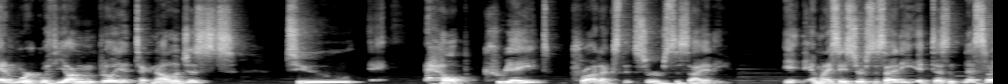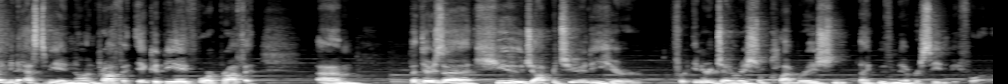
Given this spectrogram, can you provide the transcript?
and work with young, brilliant technologists to help create products that serve society. It, and when I say serve society, it doesn't necessarily mean it has to be a nonprofit. It could be a for-profit. Um, but there's a huge opportunity here for intergenerational collaboration like we've never seen before.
